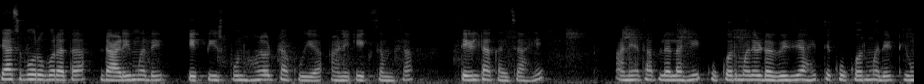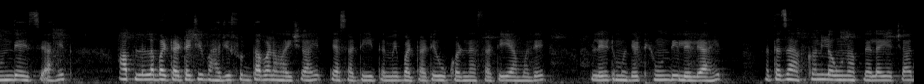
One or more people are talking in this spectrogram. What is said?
त्याचबरोबर आता डाळीमध्ये एक टीस्पून हळद टाकूया आणि एक चमचा तेल टाकायचं आहे. आणि आता आपल्याला हे कुकरमध्ये डबे जे आहेत ते कुकरमध्ये ठेवून द्यायचे आहेत. आपल्याला बटाट्याची भाजीसुद्धा बनवायची आहे. त्यासाठी इथं मी बटाटे उकडण्यासाठी यामध्ये प्लेटमध्ये ठेवून दिलेले आहेत. आता झाकण लावून आपल्याला याच्यात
